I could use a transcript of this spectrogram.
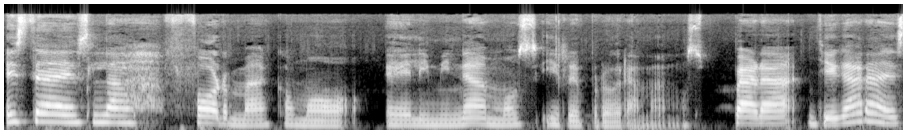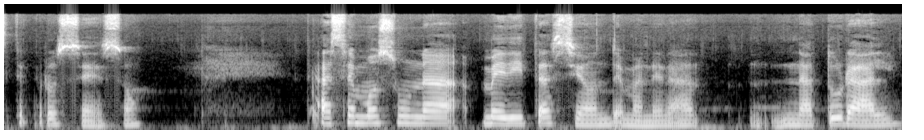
Esta es la forma como eliminamos y reprogramamos. Para llegar a este proceso, hacemos una meditación de manera natural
